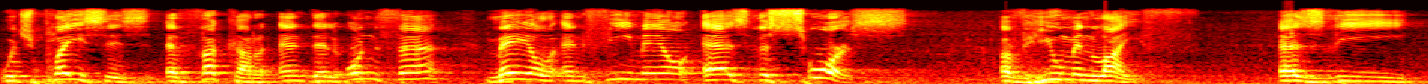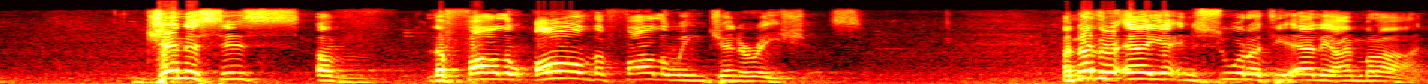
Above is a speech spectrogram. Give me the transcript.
which places الذكر and الأنثى male and female as the source of human life as the genesis of the follow all the following generations. Another ayah in Surah Al Imran.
